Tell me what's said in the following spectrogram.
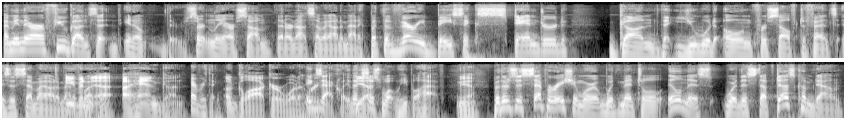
I mean, there are a few guns that you know there certainly are some that are not semi-automatic, but the very basic standard gun that you would own for self-defense is a semi-automatic Even a, a handgun, Everything. a Glock or whatever. Exactly. That's Yeah. just what people have. Yeah. But there's a separation where, with mental illness, where this stuff does come down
